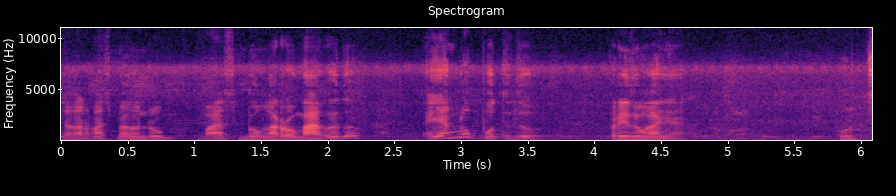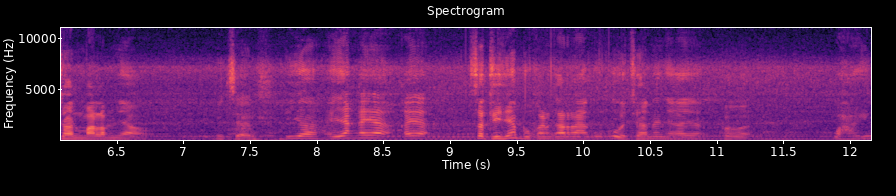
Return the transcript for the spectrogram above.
jangan pas bangun rumah pas bongkar rumahku itu eh yang luput itu perhitungannya. Hujan malamnya hujan. Iya eh yang kayak kayak sedihnya bukan karena aku kehujanan ya kayak bahwa wah ini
